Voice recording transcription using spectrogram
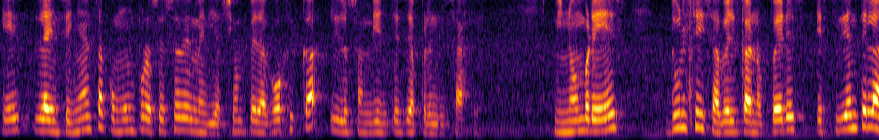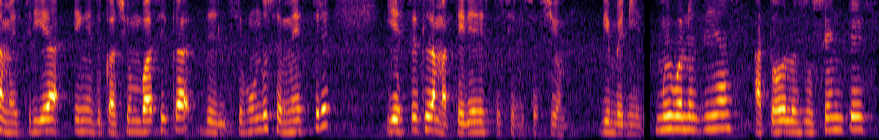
es la enseñanza como un proceso de mediación pedagógica y los ambientes de aprendizaje. Mi nombre es Dulce Isabel Cano Pérez, estudiante de la maestría en educación básica del segundo semestre y esta es la materia de especialización. Bienvenido. Muy buenos días a todos los docentes,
